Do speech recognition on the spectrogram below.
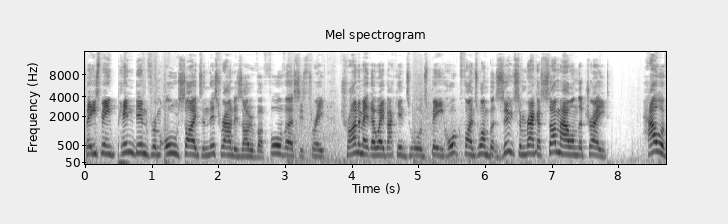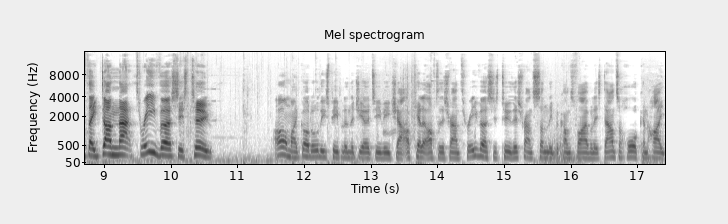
but he's being pinned in from all sides, and this round is over. Four versus three, trying to make their way back in towards B. Hawk finds one, but Zoots and Ragga somehow on the trade. How have they done that? Three versus two. Oh my god, all these people in the GOTV chat. I'll kill it after this round. Three versus two. This round suddenly becomes viable. It's down to Hawk and Hype.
